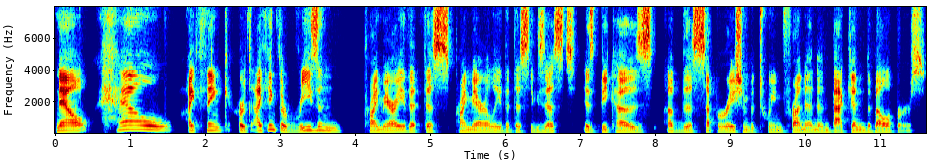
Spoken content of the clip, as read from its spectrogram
now how I think, or I think the reason primary that this primarily that this exists is because of the separation between front end and back end developers.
